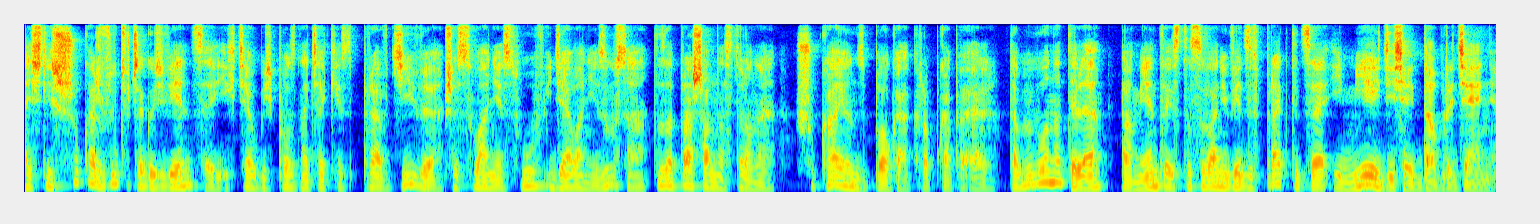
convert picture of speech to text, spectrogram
A jeśli szukasz w życiu czegoś więcej i chciałbyś poznać, jakie jest prawdziwe przesłanie słów i działań Jezusa, to zapraszam na stronę szukającboga.pl. To by było na tyle. Pamiętaj o stosowaniu wiedzy w praktyce i miej dzisiaj dobry dzień.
